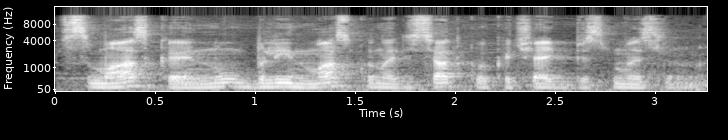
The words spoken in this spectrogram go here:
С маской. Ну, блин, маску на десятку качать бессмысленно.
